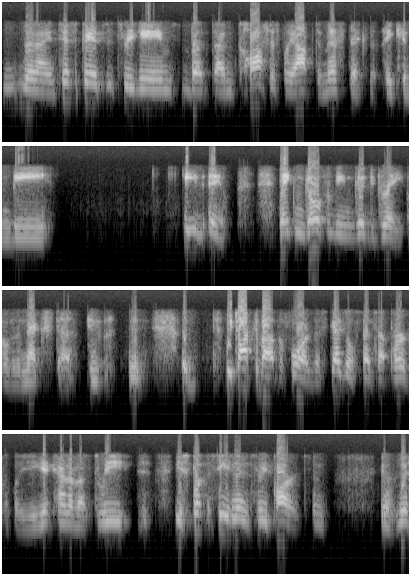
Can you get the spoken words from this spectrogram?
than I anticipated through three games, but I'm cautiously optimistic that they can be. They can go from being good to great over the next. Uh, talked about before. The schedule sets up perfectly. You get kind of a three. You split the season into three parts, and you know, the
